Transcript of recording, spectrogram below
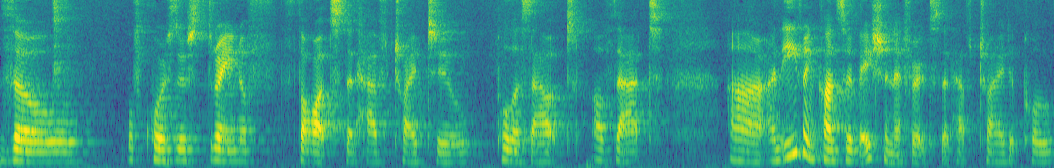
Though, of course, there's strain of thoughts that have tried to pull us out of that, uh, and even conservation efforts that have tried to pull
